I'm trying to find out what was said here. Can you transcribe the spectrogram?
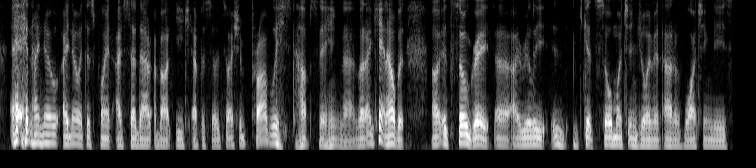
and I know I know at this point I've said that about each episode, so I should probably stop saying that, but I can't help it. Uh, it's so great. Uh, I really get so much enjoyment out of watching these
